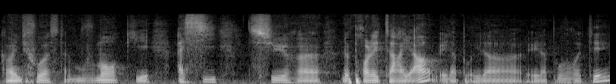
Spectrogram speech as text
Encore une fois, c'est un mouvement qui est assis sur euh, le prolétariat et la, et la, pauvreté.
